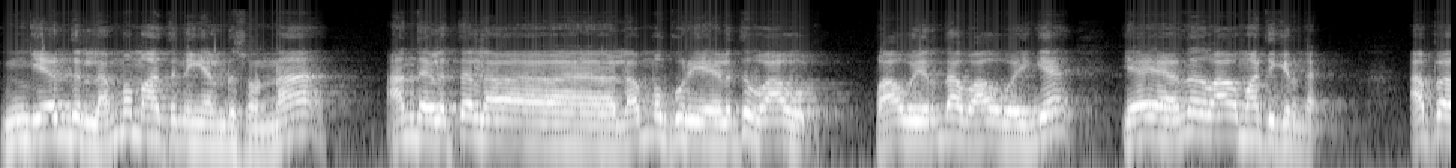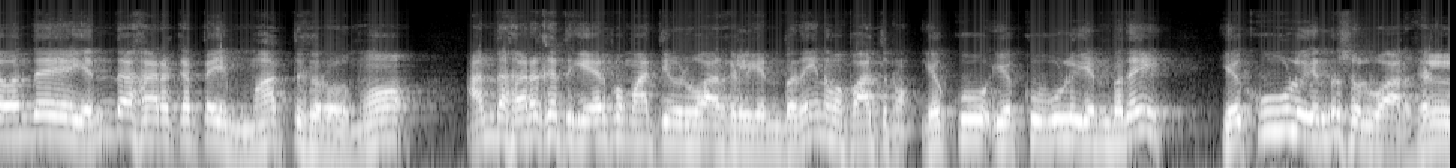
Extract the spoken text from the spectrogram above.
இங்கேருந்து லம்ம மாற்றினீங்கன்னு சொன்னால் அந்த எழுத்தை ல லம்முக்குரிய எழுத்து வாவு. வாவு இருந்தால் வாவு வைங்க ஏயா இருந்தால் வாவு மாற்றிக்கிறங்க அப்போ வந்து எந்த ஹரக்கத்தை மாற்றுகிறோமோ அந்த ஹரக்கத்துக்கு ஏற்ப மாற்றி விடுவார்கள் என்பதை நம்ம பார்த்துட்டோம். எக்கு எக்கு ஊழு என்பதை எக்கூலு என்று சொல்வார்கள்.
